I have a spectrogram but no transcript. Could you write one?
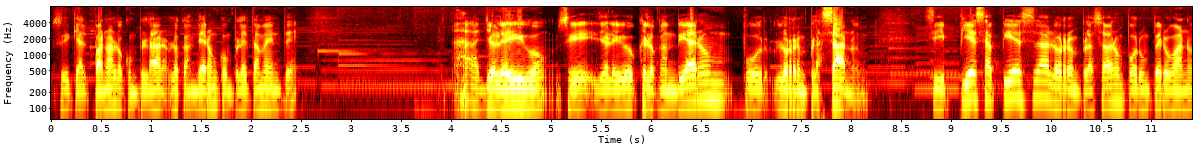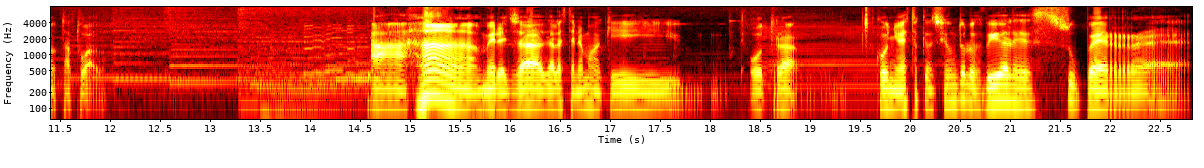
sí, que al pana lo, lo cambiaron completamente. Ah, yo le digo, sí, yo le digo que lo cambiaron por, lo reemplazaron. Sí, pieza a pieza lo reemplazaron por un peruano tatuado. Ajá, mire, ya, ya les tenemos aquí otra. Coño, esta canción de los Beatles es súper.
